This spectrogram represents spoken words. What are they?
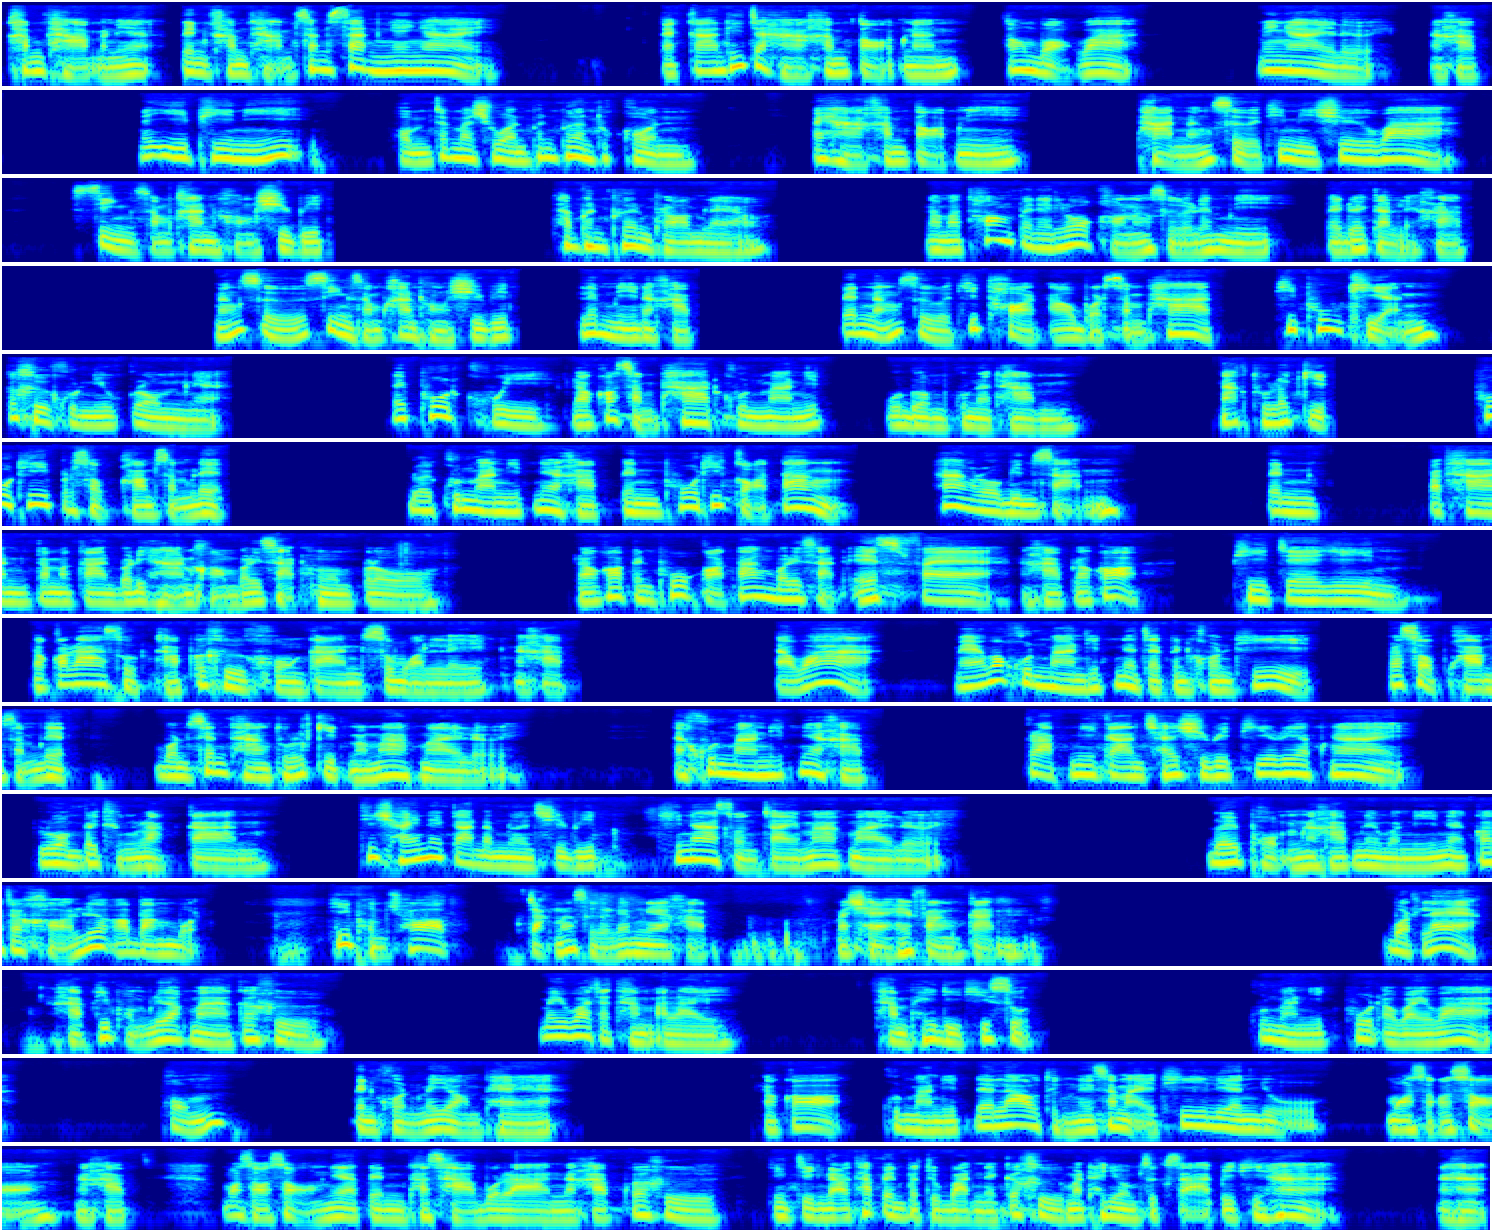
คำถามอันนี้เป็นคำถามสั้นๆ ง่าย ๆ แต่การที่จะหาคำตอบนั้นต้องบอกว่าไม่ง่ายเลยนะครับ ใน EP นี้ผมจะมาชวนเพื่อนๆทุกคน ไปหาคำตอบนี้ ผ่านหนังสือที่มีชื่อว่า สิ่งสำคัญของชีวิต ถ้าเพื่อนๆพร้อมแล้ว เรามาท่องไปในโลกของหนังสือเล่มนี้ ไปด้วยกันเลยครับ หนังสือสิ่งสำคัญของชีวิตเล่มนี้นะครับ เป็นหนังสือที่ถอดเอาบทสัมภาษณ์ที่ผู้เขียนก็คือคุณนิ้วกลมเนี่ย ได้พูดคุยแล้วก็สัมภาษณ์คุณมานิตอุดมคุณธรรม นักธุรกิจ ผู้ที่ประสบความสำเร็จ โดยคุณมานิตเนี่ยครับเป็นผู้ที่ก่อตั้งห้างโรบินสัน เป็นประธานกรรมการบริหารของบริษัทโฮมโปรแล้วก็เป็นผู้ก่อตั้งบริษัทเอสแฟร์นะครับ แล้วก็ PJ ยีนแล้วก็ล่าสุดครับก็คือโครงการสวอนเลกนะครับ แต่ว่าแม้ว่าคุณมานิตเนี่ยจะเป็นคนที่ประสบความสำเร็จบนเส้นทางธุรกิจมามากมายเลย แต่คุณมานิตเนี่ยครับ กลับมีการใช้ชีวิตที่เรียบง่าย รวมไปถึงหลักการที่ใช้ในการดำเนินชีวิตที่น่าสนใจมากมายเลย โดยผมนะครับในวันนี้เนี่ยก็จะขอเลือกเอาบางบท ที่ผมชอบจากหนังสือเล่มนี้ครับ มาแชร์ให้ฟังกัน บทแรกครับที่ผมเลือกมาก็คือ ไม่ว่าจะทำอะไรทำให้ดีที่สุด คุณมานิตพูดเอาไว้ว่า ผมเป็นคนไม่ยอมแพ้ แล้วก็คุณมานิตได้เล่าถึงในสมัยที่เรียนอยู่มศสองนะครับมศสองเนี่ยเป็นภาษาโบราณนะครับ ก็คือจริง ๆ แล้วถ้าเป็นปัจจุบันเนี่ยก็คือมัธยมศึกษาปีที่ห้านะฮะ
